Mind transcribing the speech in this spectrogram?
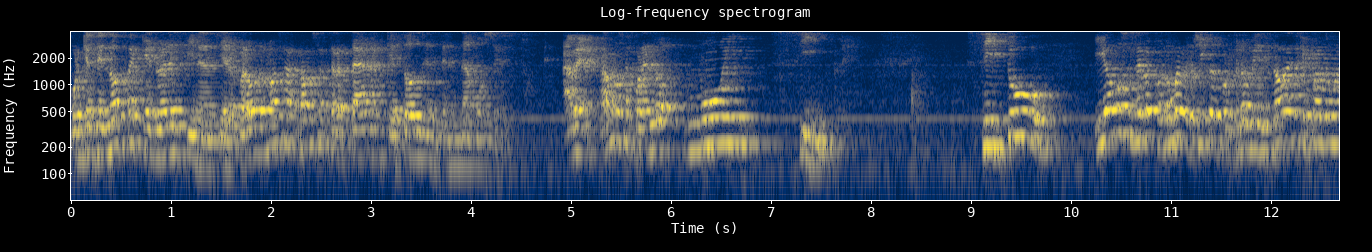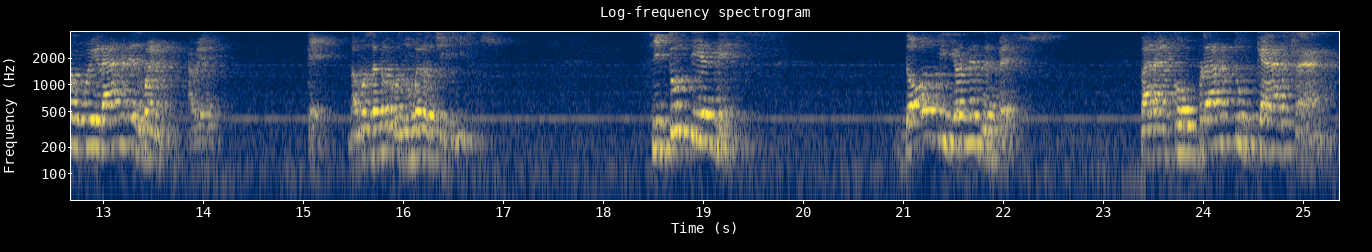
porque se nota que no eres financiero. Pero bueno, vamos a, vamos a tratar que todos entendamos esto. A ver, vamos a ponerlo muy simple. Si tú, y vamos a hacerlo con números chicos, porque no me dices, no, es que con números muy grandes. Bueno, a ver, ¿qué? Vamos a hacerlo con números chiquitos. Si tú tienes 2 millones de pesos para comprar tu casa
